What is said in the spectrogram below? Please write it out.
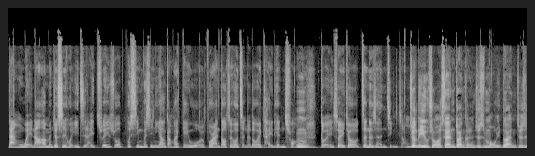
单位，然后他们就是会一直来追说不行不行，你要赶快给我，不然到最后整个都会开天窗。嗯，对，所以就真的是很紧张。就例如说三段，可能就是某一段就是。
